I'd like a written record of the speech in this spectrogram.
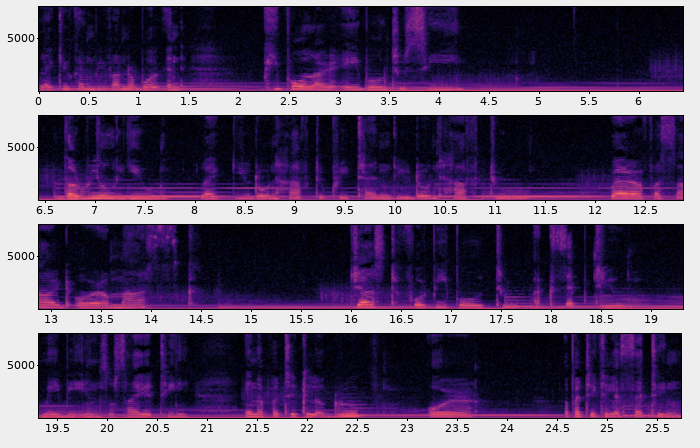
Like you can be vulnerable and people are able to see the real you. Like you don't have to pretend, you don't have to wear a facade or a mask just for people to accept you, maybe in society, in a particular group, or a particular setting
